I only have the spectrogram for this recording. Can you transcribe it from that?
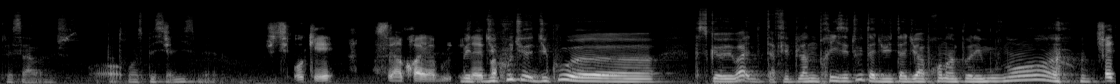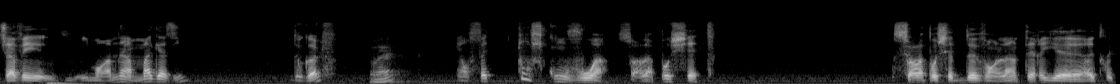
C'est ça, ouais. Je suis pas trop un spécialiste, mais. Je dis, ok, c'est incroyable. Mais du pas- coup, tu, du coup, euh, parce que ouais, t'as fait plein de prises et tout, t'as dû, t'as dû apprendre un peu les mouvements. En fait, j'avais, ils m'ont ramené un magazine de golf. ouais. Et en fait, tout ce qu'on voit sur la pochette, sur la pochette devant, l'intérieur, et trucs,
